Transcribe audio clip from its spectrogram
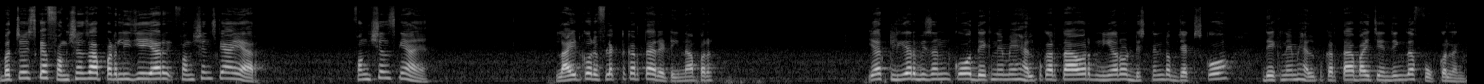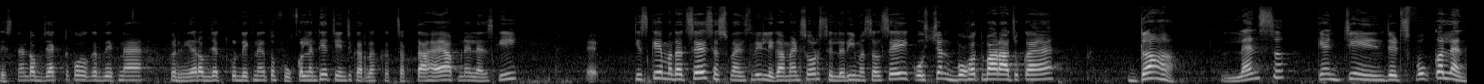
बच्चों, इसके फ़ंक्शंस आप पढ़ लीजिए यार। फ़ंक्शंस क्या हैं यार? फ़ंक्शंस क्या हैं? लाइट को रिफ्लेक्ट करता है रेटिना पर। यार क्लियर विजन को देखने में हेल्प करता है और नियर और डिस्टेंट ऑब्जेक्ट्स को देखने में हेल्प करता है by changing the focal length distant object को अगर देखना है, फिर नियर ऑब्जेक्ट को देखना है तो फोकल लेंथ या चेंज कर सकता है अपने लेंस की। किसके मदद से? सस्पेंसरी लिगामेंट्स और सिलरी मसल से। क्वेश्चन बहुत बार आ चुका है। The lens can change its focal length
